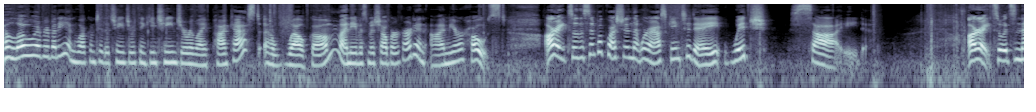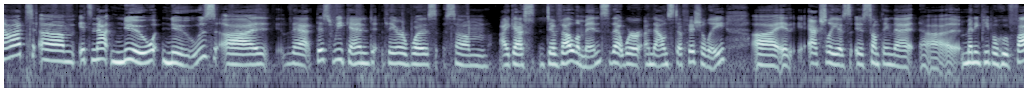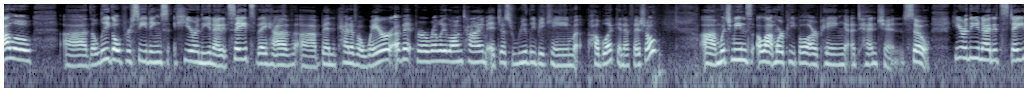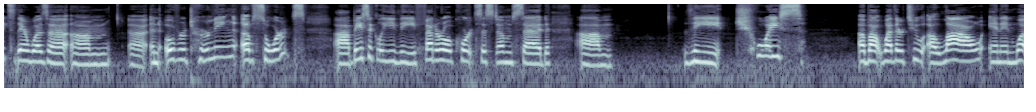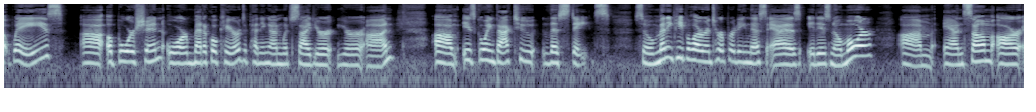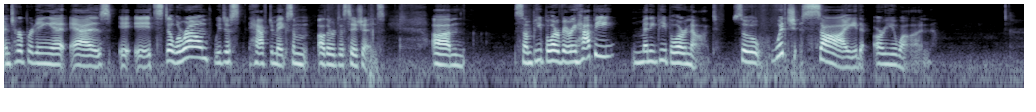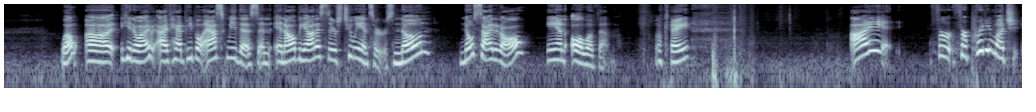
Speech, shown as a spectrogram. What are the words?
Hello, everybody, and welcome to the Change Your Thinking, Change Your Life podcast. Uh, welcome. My name is Michelle Burkhardt, and I'm your host. All right, so the simple question that we're asking today which side? All right, so it's not um, it's not new news uh, that this weekend there was some, I guess, developments that were announced officially. Uh, it actually is is something that uh, many people who follow. Uh, the legal proceedings here in the United States, they have uh, been kind of aware of it for a really long time. It just really became public and official um, which means a lot more people are paying attention. So here in the United States, there was a um, uh, an overturning of sorts. Uh, basically, the federal court system said um, the choice about whether to allow and in what ways uh, abortion or medical care, depending on which side you're you're on, um, is going back to the states. So many people are interpreting this as it is no more, um, and some are interpreting it as it, it's still around. We just have to make some other decisions. Um, some people are very happy, many people are not. So, which side are you on? Well, uh, you know, I, I've had people ask me this, and, and I'll be honest, there's two answers none, no side at all, and all of them. Okay? I for for pretty much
